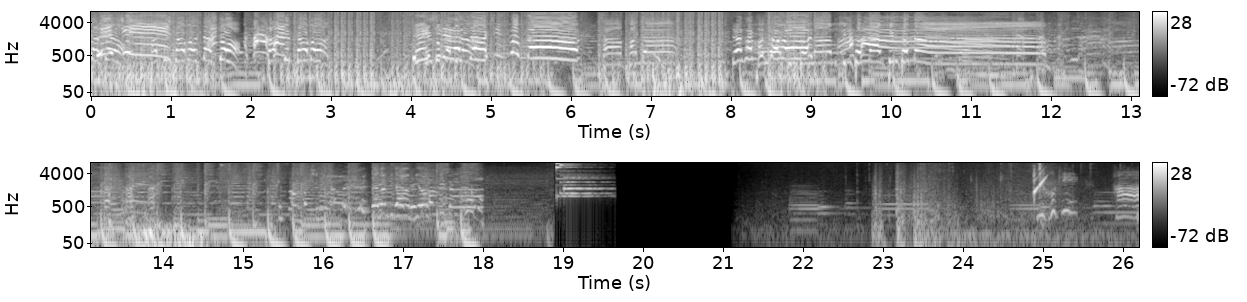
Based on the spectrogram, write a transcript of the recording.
땄어요. 배신! 34번 땄어. 34번. 배신을 계속합니다. 한다 김선남 자 판다. 자 판다 34번 김선남 김선남 김선남. 미안합니다. 미안합니다. 여기 다,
